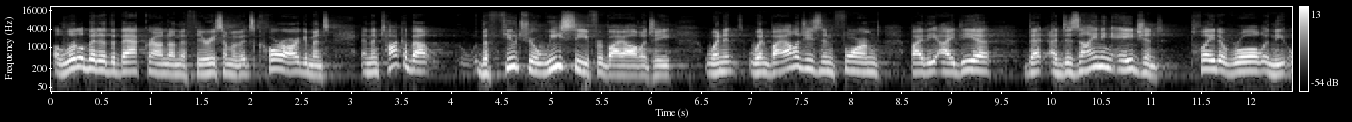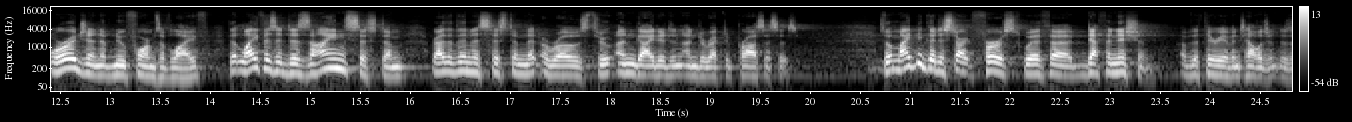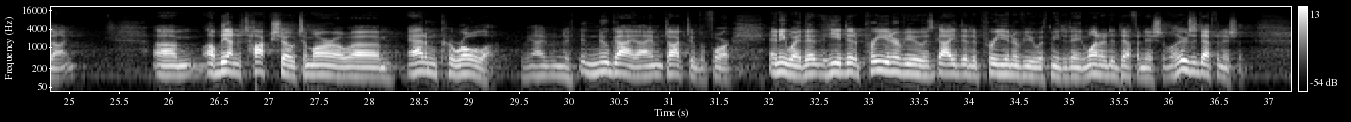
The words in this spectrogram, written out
a little bit of the background on the theory, some of its core arguments, and then talk about the future we see for biology when, it, when biology is informed by the idea that a designing agent played a role in the origin of new forms of life, that life is a design system rather than a system that arose through unguided and undirected processes. So it might be good to start first with a definition of the theory of intelligent design. Um, I'll be on a talk show tomorrow. Um, Adam Carolla, I mean, a new guy I haven't talked to before. Anyway, he did a pre-interview. His guy did a pre-interview with me today and wanted a definition. Well, here's a definition.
